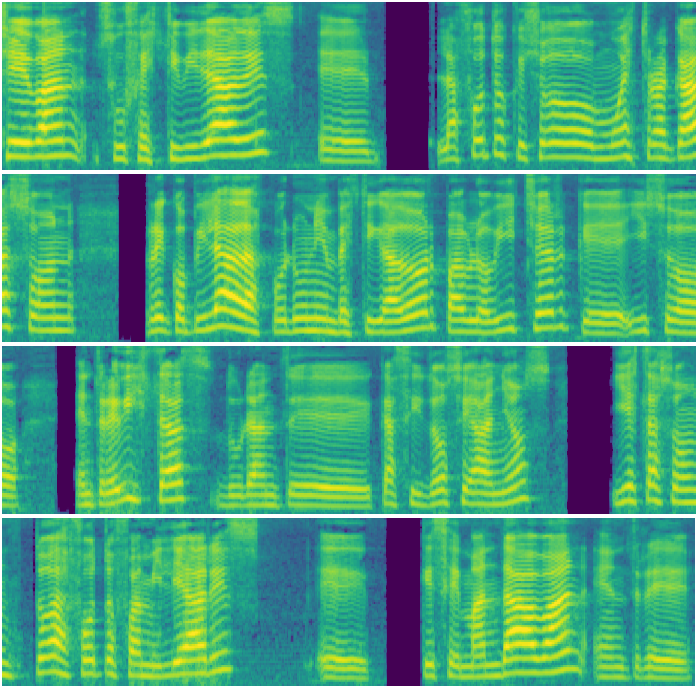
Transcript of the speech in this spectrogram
Llevan sus festividades. Eh, las fotos que yo muestro acá son recopiladas por un investigador, Pablo Bicher, que hizo entrevistas durante casi 12 años. Y estas son todas fotos familiares eh, que se mandaban entre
